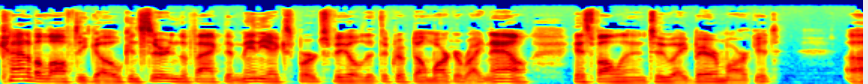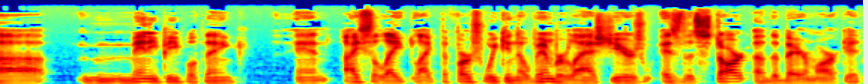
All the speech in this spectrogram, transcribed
kind of a lofty goal considering the fact that many experts feel that the crypto market right now has fallen into a bear market. Uh, many people think and isolate like the first week in November last year as the start of the bear market.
